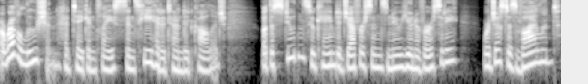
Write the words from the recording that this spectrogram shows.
A revolution had taken place since he had attended college, but the students who came to Jefferson's new university were just as violent,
